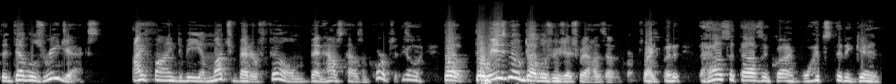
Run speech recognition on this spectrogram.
the Devil's Rejects, I find to be a much better film than House Thousand Corpses. You know, But there is no Devil's Rejects without House Thousand Corpses. right. But the House of Thousand Corpses, I've watched it again.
